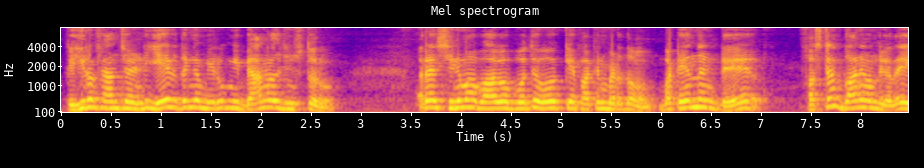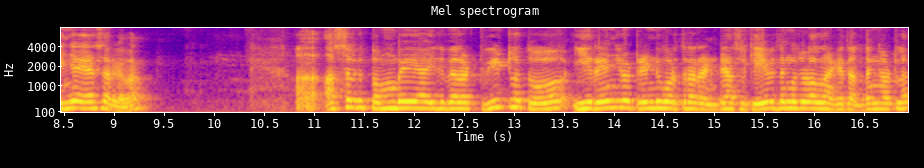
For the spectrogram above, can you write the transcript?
ఒక హీరో ఫ్యాన్స్ అండి ఏ విధంగా మీరు మీ బ్యానర్లు దించుతారు అరే సినిమా బాగోకపోతే ఓకే పక్కన పెడదాం. బట్ ఏంటంటే ఫస్ట్ హాఫ్ బాగానే ఉంది కదా ఎంజాయ్ చేస్తారు కదా. అసలు తొంభై ఐదు వేల ట్వీట్లతో ఈ రేంజ్లో ట్రెండ్ కొడుతున్నారంటే అసలు ఏ విధంగా చూడాలి నాకైతే అర్థం కావట్లా.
